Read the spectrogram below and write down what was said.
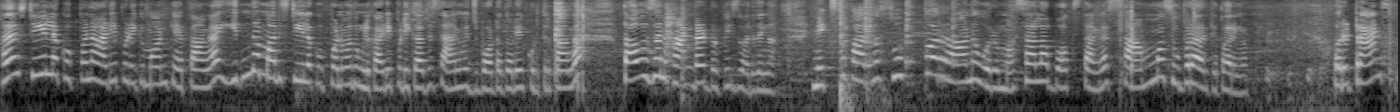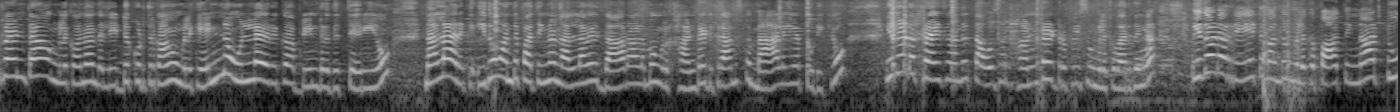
அதாவது ஸ்டீலில் குக் பண்ண அடி பிடிக்குமான்னு கேட்பாங்க. இந்த மாதிரி ஸ்டீலில் குக் பண்ணும்போது உங்களுக்கு அடி பிடிக்காது. சாண்ட்விச் பாட்டத்தோடய கொடுத்துருக்காங்க. தௌசண்ட் ஹண்ட்ரட் ருபீஸ் வருதுங்க. நெக்ஸ்ட் பாருங்க சூப்பரான ஒரு மசாலா பாக்ஸ் தாங்க. செம்ம சூப்பராக இருக்குது பாருங்க. ஒரு டிரான்ஸ்பரண்ட்டாக உங்களுக்கு வந்து அந்த லிட்டு கொடுத்துருக்காங்க. உங்களுக்கு என்ன உள்ளே இருக்குது அப்படின்றது தெரியும். நல்லா இருக்குது இதுவும் வந்து பார்த்தீங்கன்னா நல்லாவே தாராளமாக உங்களுக்கு ஹண்ட்ரட் கிராம்ஸ்க்கு மேலேயே பிடிக்கும். இதோட ப்ரைஸ் வந்து தௌசண்ட் ஹண்ட்ரட் ருபீஸ் உங்களுக்கு வருதுங்க. இதோட ரேட் வந்து உங்களுக்கு பார்த்தீங்கன்னா two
